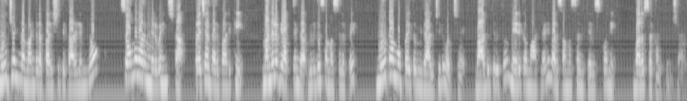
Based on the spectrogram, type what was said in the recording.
నూజండ్ల మండల పరిషత్ కార్యాలయంలో సోమవారం నిర్వహించిన ప్రజా దర్బారికి మండల వ్యాప్తంగా వివిధ సమస్యలపై నూట ముప్పై తొమ్మిది అర్జీలు వచ్చాయి. బాధితులతో నేరుగా మాట్లాడి వారి సమస్యలను తెలుసుకొని భరోసా కల్పించారు.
